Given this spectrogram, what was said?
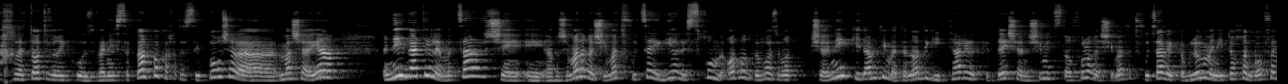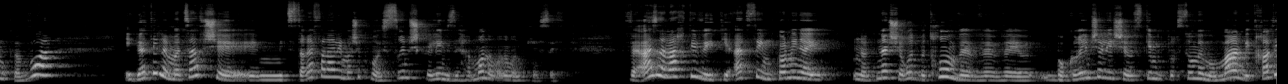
החלטות וריכוז. ואני אספר פה ככה את הסיפור של מה שהיה. אני הגעתי למצב שהרשימה לרשימת תפוצה הגיעה לסכום מאוד מאוד גבוה. זאת אומרת כשאני קידמתי מתנות דיגיטליות כדי שאנשים יצטרפו לרשימת התפוצה ויקבלו ממני תוכן באופן קבוע הגעתי למצב שמצטרף עליי לי משהו כמו 20 שקלים זה המון המון המון כסף ואז הלכתי והתייעצתי עם כל מיני נותני שירות בתחום ובוגרים שלי שעוסקים בפרסום ממומן והתחלתי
